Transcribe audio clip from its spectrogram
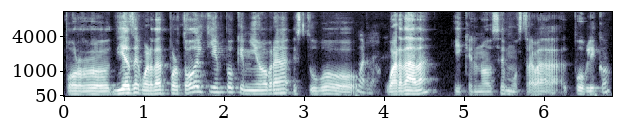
por días de guardar, por todo el tiempo que mi obra estuvo Guardada. guardada y que no se mostraba al público.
